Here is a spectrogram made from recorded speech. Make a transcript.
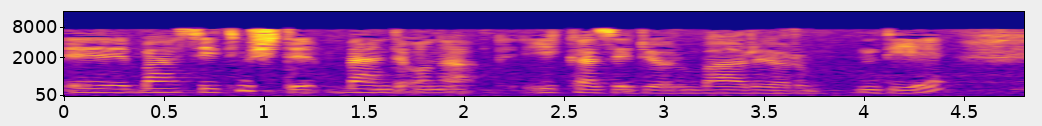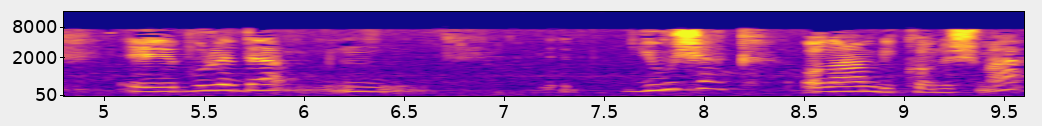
e, bahsetmişti. Ben de ona ikaz ediyorum, bağırıyorum diye. E, burada m, yumuşak olan bir konuşma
